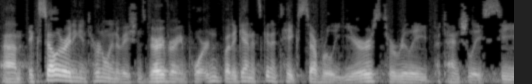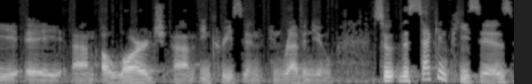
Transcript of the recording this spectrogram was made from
um, accelerating internal innovation is very, very important. But again, it's going to take several years to really potentially see a, um, a large um, increase in, in revenue. So the second piece is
